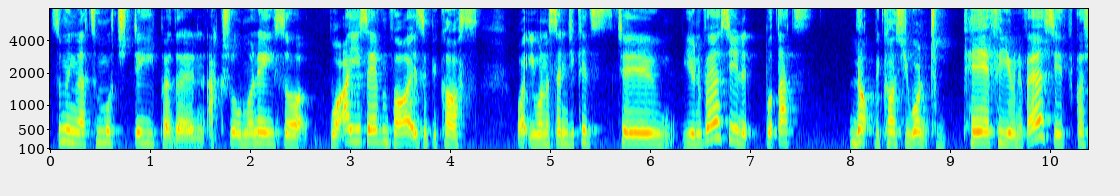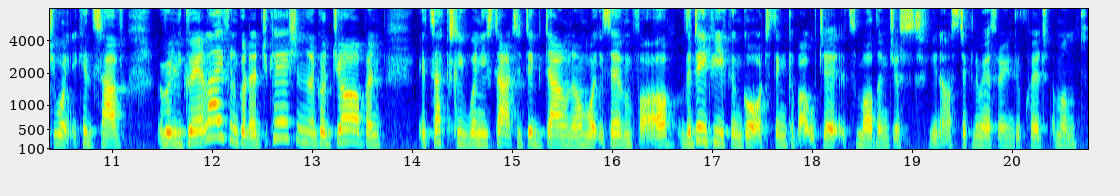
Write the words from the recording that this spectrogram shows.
something that's much deeper than actual money. So, what are you saving for? Is it because what you want to send your kids to university? But that's not because you want to pay for university. It's because you want your kids to have a really great life and a good education and a good job. And it's actually when you start to dig down on what you're saving for, the deeper you can go to think about it. It's more than just you know sticking away 300 quid a month.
